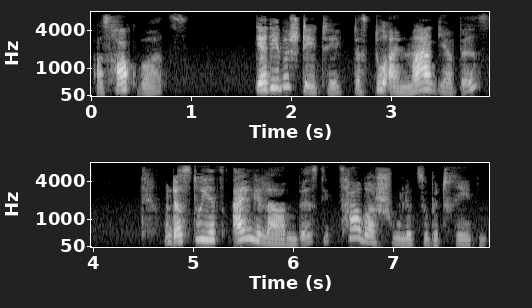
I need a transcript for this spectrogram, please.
aus Hogwarts, der dir bestätigt, dass du ein Magier bist und dass du jetzt eingeladen bist, die Zauberschule zu betreten,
